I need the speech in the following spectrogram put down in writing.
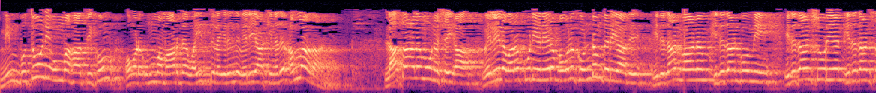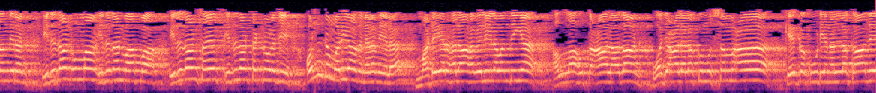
மிம்புத்தூனி உம்மஹாத்திக்கும் உங்களோட உம்மமார்ந்த வயிற்றுல இருந்து வெளியாக்கினது அல்லாஹ் தான். லாத்தாலமூன செய்யா வெளியில வரக்கூடிய நேரம் உங்களுக்கு ஒன்றும் தெரியாது. இதுதான் வானம் இதுதான் பூமி இதுதான் சூரியன் இதுதான் சந்திரன் இதுதான் உம்மா இதுதான் வாப்பா இதுதான் சயின்ஸ் இதுதான் டெக்னாலஜி ஒன்றும் அறியாத நிலைமையில மடையர்களாக வெளியில வந்தீங்க. அல்லாஹு தாலா தான். கேட்கக்கூடிய நல்ல காது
